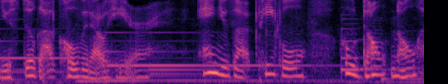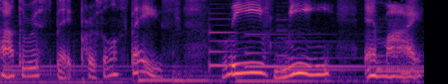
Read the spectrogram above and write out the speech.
You still got COVID out here. And you got people who don't know how to respect personal space. Leave me and my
